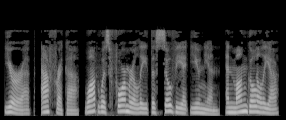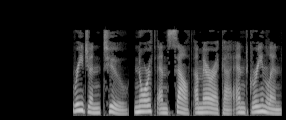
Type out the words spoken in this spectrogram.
Europe, Africa, what was formerly the Soviet Union, and Mongolia. Region 2, North and South America and Greenland.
